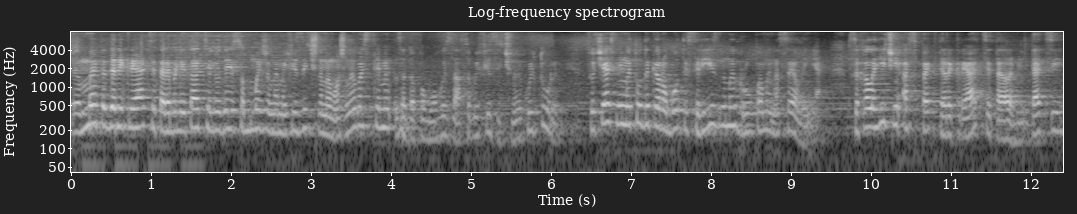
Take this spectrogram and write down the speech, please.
Методи рекреації та реабілітації людей з обмеженими фізичними можливостями за допомогою засобів фізичної культури, сучасні методики роботи з різними групами населення, психологічні аспекти рекреації та реабілітації,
